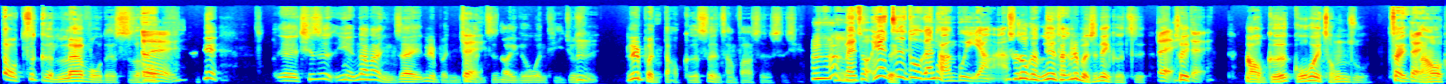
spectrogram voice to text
到这个 level 的时候，对，因为呃，其实因为娜娜你在日本，你就很知道一个问题，就是日本倒阁是很常发生的事情。嗯，没错，因为制度跟台湾不一样啊。制度跟因为它日本是内阁制，对，所以。倒阁，国会重组，再然后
